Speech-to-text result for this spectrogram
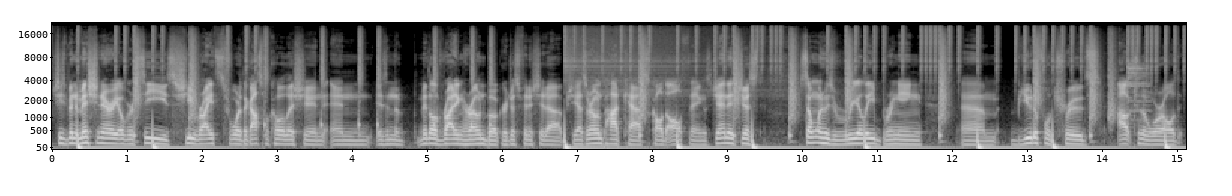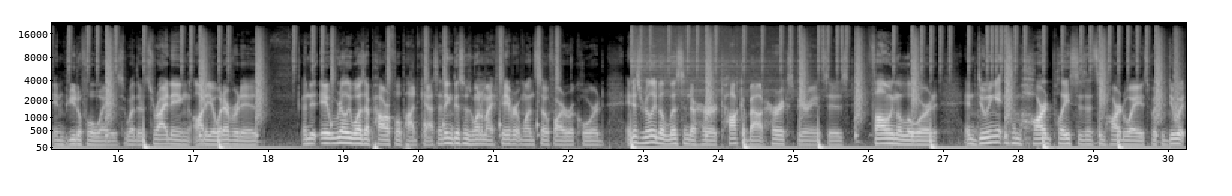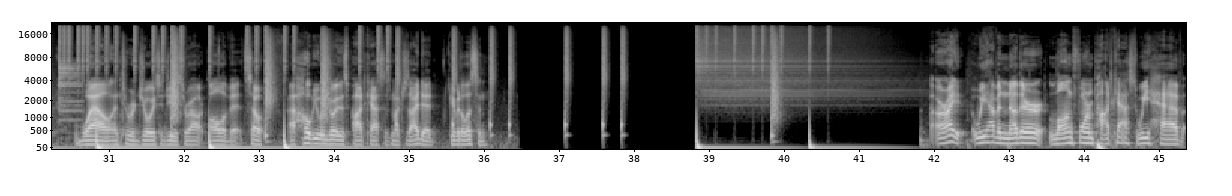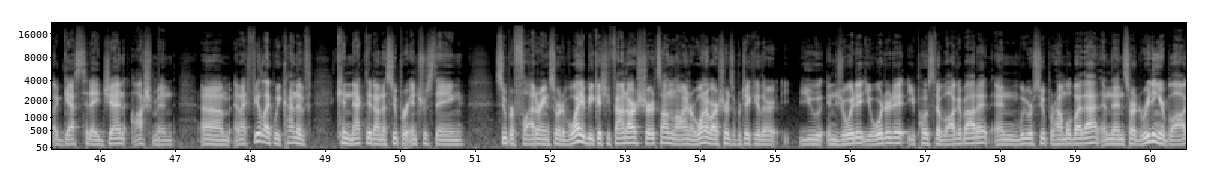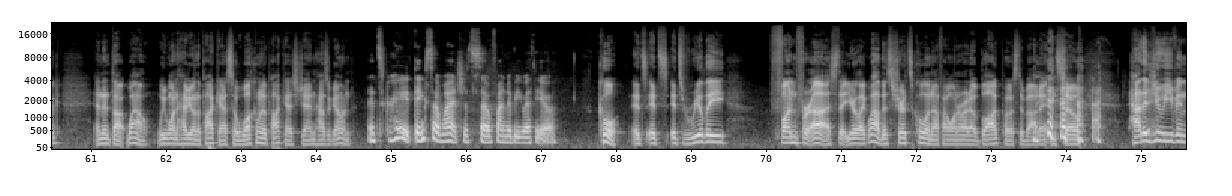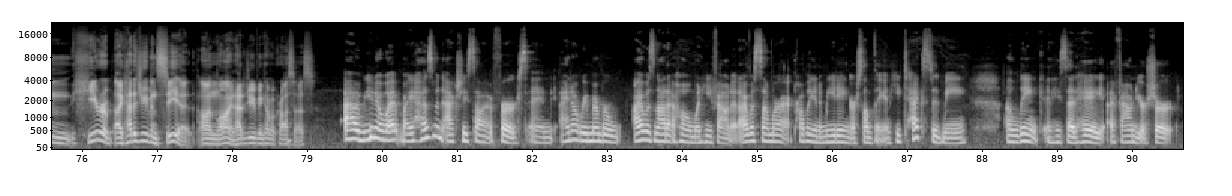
she's been a missionary overseas. She writes for the Gospel Coalition and is in the middle of writing her own book or just finished it up. She has her own podcast called All Things. Jen is just someone who's really bringing um, beautiful truths out to the world in beautiful ways, whether it's writing, audio, whatever it is and it, it really was a powerful podcast. I think this was one of my favorite ones so far to record, and just really to listen to her talk about her experiences following the Lord and doing it in some hard places and some hard ways, but to do it well and to rejoice in Jesus throughout all of it. So I hope you enjoy this podcast as much as I did. Give it a listen. All right, we have another long form podcast. We have a guest today, Jen Oshman. Um, and I feel like we kind of connected on a super interesting, super flattering sort of way because you found our shirts online, or one of our shirts in particular. You enjoyed it, you ordered it, you posted a blog about it, and we were super humbled by that. And then started reading your blog and then thought, wow, we want to have you on the podcast. So welcome to the podcast, Jen. How's it going? It's great. Thanks so much. It's so fun to be with you. Cool. It's it's it's really fun for us that you're like, wow, this shirt's cool enough. I want to write a blog post about it. And so How did you even hear? Like, how did you even see it online? How did you even come across us? Um, you know what? My husband actually saw it first, and I don't remember. I was not at home when he found it. I was somewhere, probably in a meeting or something, and he texted me a link and he said, "Hey, I found your shirt."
